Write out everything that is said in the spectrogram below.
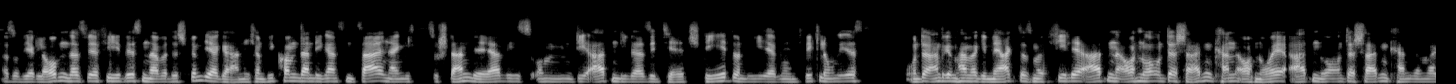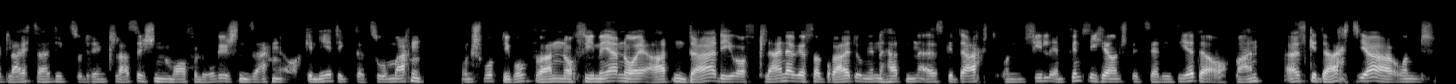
also wir glauben, dass wir viel wissen, aber das stimmt ja gar nicht. Und wie kommen dann die ganzen Zahlen eigentlich zustande, ja, wie es um die Artendiversität steht und wie ihre Entwicklung ist? Unter anderem haben wir gemerkt, dass man viele Arten auch nur unterscheiden kann, auch neue Arten nur unterscheiden kann, wenn wir gleichzeitig zu den klassischen morphologischen Sachen auch Genetik dazu machen. Und schwuppdiwupp waren noch viel mehr neue Arten da, die oft kleinere Verbreitungen hatten als gedacht und viel empfindlicher und spezialisierter auch waren als gedacht. Ja, und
